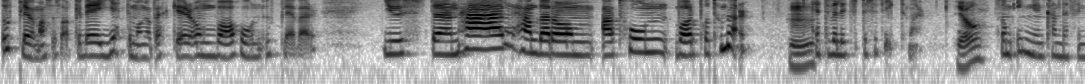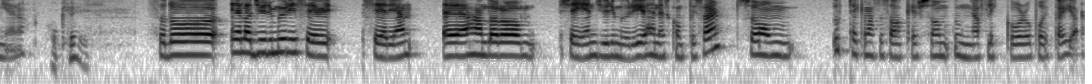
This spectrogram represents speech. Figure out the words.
upplever massa saker. Det är jättemånga böcker om vad hon upplever. Just den här handlar om att hon var på ett humör. Mm. Ett väldigt specifikt humör. Ja, Som ingen kan definiera. okej. Så då, hela Judy Moody-serien eh, handlar om tjejen Judy Moody och hennes kompisar som upptäcker massa saker som unga flickor och pojkar gör.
